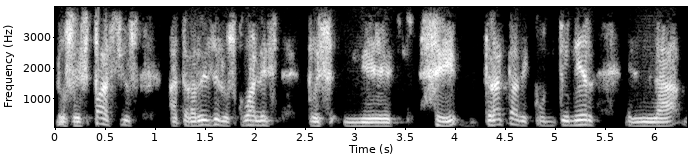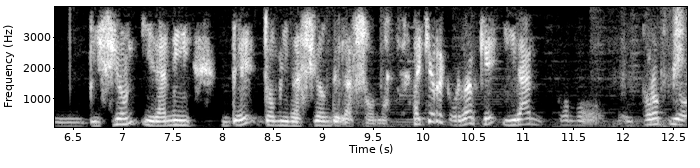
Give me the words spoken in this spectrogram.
los espacios a través de los cuales pues eh, se trata de contener la visión iraní de dominación de la zona. Hay que recordar que Irán como el propio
